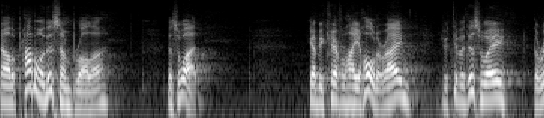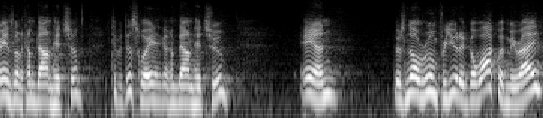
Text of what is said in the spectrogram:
Now, the problem with this umbrella is what? You gotta be careful how you hold it, right? If you tip it this way, the rain's gonna come down and hit you. Tip it this way, it's gonna come down and hit you. And there's no room for you to go walk with me, right?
